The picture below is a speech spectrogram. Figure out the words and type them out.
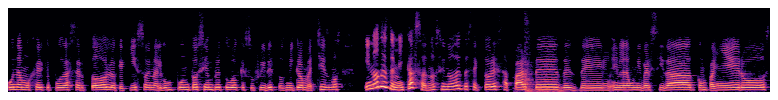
una mujer que pudo hacer todo lo que quiso en algún punto siempre tuvo que sufrir estos micromachismos y no desde mi casa, ¿no? sino desde sectores aparte, desde en la universidad, compañeros,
